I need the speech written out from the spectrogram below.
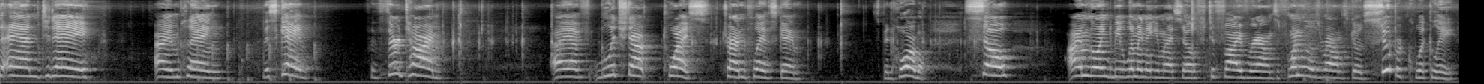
and today I am playing this game for the third time. I have glitched out twice trying to play this game. It's been horrible. So, I'm going to be eliminating myself to five rounds. If one of those rounds goes super quickly,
